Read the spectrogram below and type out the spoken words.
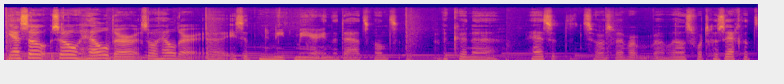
Ja, zo, zo helder, zo helder uh, is het nu niet meer inderdaad. Want we kunnen, hè, zoals we wel eens wordt gezegd, het,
